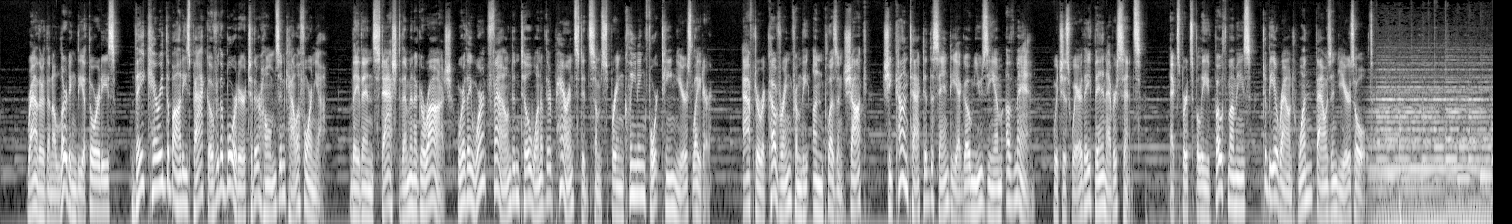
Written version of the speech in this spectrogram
Rather than alerting the authorities, they carried the bodies back over the border to their homes in California. They then stashed them in a garage where they weren't found until one of their parents did some spring cleaning 14 years later. After recovering from the unpleasant shock, she contacted the San Diego Museum of Man, which is where they've been ever since. Experts believe both mummies to be around 1,000 years old.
